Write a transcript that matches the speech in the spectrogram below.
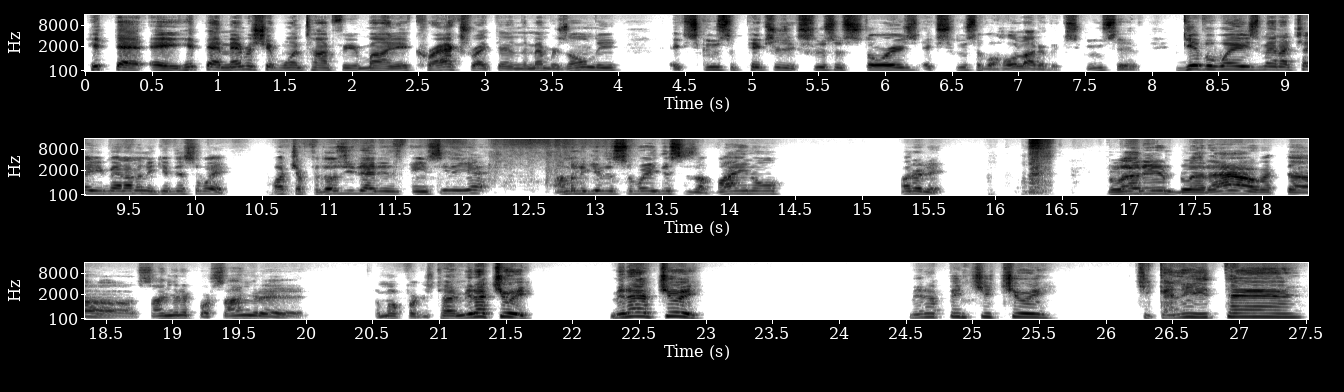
Hit that, hey, hit that membership one time for your mind. It cracks right there in the members only. Exclusive pictures, exclusive stories, exclusive, a whole lot of exclusive giveaways, man. I tell you, man, I'm going to give this away. Watch out. For those of you that ain't seen it yet, I'm going to give this away. This is a vinyl. Órale. Blood in, blood out. With the sangre por sangre. The motherfucker's time. Mira, Chuy. Mira, Chuy. Mira, pinche Chuy. Chicanita.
